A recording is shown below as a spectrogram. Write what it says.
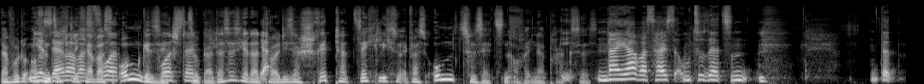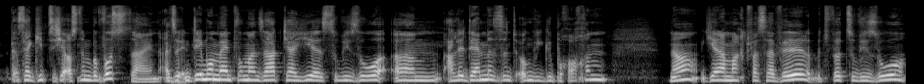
da wurde offensichtlich ja was vor, umgesetzt vorstellen. sogar. Das ist ja da ja. toll, dieser Schritt tatsächlich so etwas umzusetzen, auch in der Praxis. Naja, was heißt umzusetzen? Das, das, ergibt sich aus einem Bewusstsein. Also in dem Moment, wo man sagt, ja, hier ist sowieso, ähm, alle Dämme sind irgendwie gebrochen, Ne? Jeder macht, was er will. Es wird sowieso,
